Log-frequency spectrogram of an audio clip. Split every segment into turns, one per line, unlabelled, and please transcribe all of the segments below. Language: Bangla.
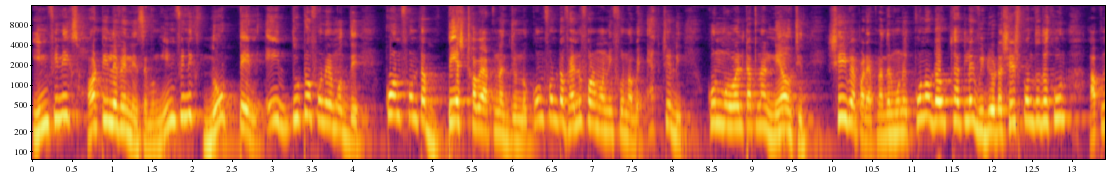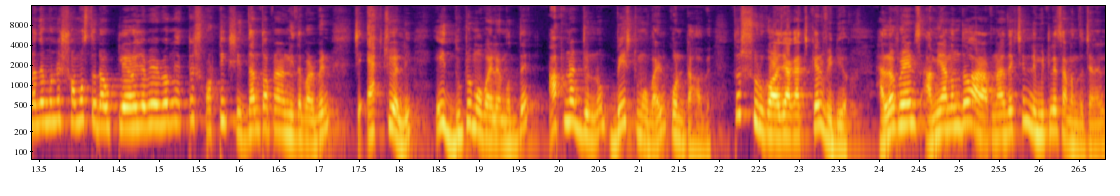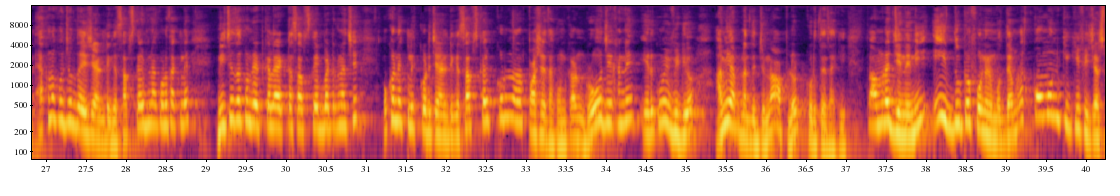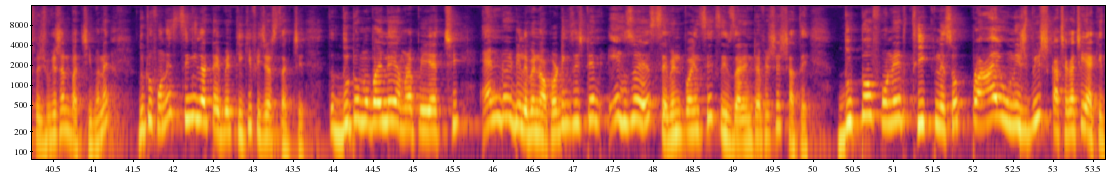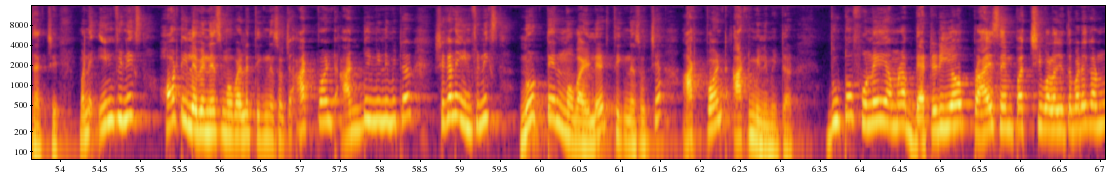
ইনফিনিক্স হট ইলেভেন এস এবং ইনফিনিক্স নোট টেন এই দুটো ফোনের মধ্যে কোন ফোনটা বেস্ট হবে আপনার জন্য? কোন ফোনটা ভ্যালু ফর মানি ফোন হবে? অ্যাকচুয়ালি কোন মোবাইলটা আপনার নেওয়া উচিত? সেই ব্যাপারে আপনাদের মনে কোনো ডাউট থাকলে ভিডিওটা শেষ পর্যন্ত দেখুন। আপনাদের মনে সমস্ত ডাউট ক্লিয়ার হয়ে যাবে এবং একটা সঠিক সিদ্ধান্ত আপনারা নিতে পারবেন যে অ্যাকচুয়ালি এই দুটো মোবাইলের মধ্যে আপনার জন্য বেস্ট মোবাইল কোনটা হবে? তো শুরু করা যাক আজকের ভিডিও হ্যালো ফ্রেন্ডস আমি আনন্দ আর আপনারা দেখছেন লিমিটলেস আনন্দ চ্যানেল এখনও পর্যন্ত এই চ্যানেলটিকে সাবস্ক্রাইব না করে থাকলে নিচে দেখুন রেড কালার একটা সাবস্ক্রাইব বাটন আছে। ওখানে ক্লিক করে চ্যানেলটিকে সাবস্ক্রাইব করুন আর পাশে থাকুন। কারণ রোজ এখানে এরকমই ভিডিও আমি আপনাদের জন্য আপলোড করতে থাকি। তো আমরা জেনে নিই, এই দুটো ফোনের মধ্যে আমরা কমন কী কী ফিচার স্পেসিফিকেশান পাচ্ছি? মানে দুটো ফোনে সিমিলার টাইপের কী কী ফিচার্স থাকছে? তো দুটো মোবাইলে আমরা পেয়ে যাচ্ছি Android eleven operating system XOS seven point six user ইন্টারফেসের সাথে। দুটো ফোনের থিকনেসও প্রায় উনিশ বিশ কাছাকাছি একই থাকছে। মানে ইনফিনিক্স হট ইলেভেন এস মোবাইলের থিকনেস হচ্ছে আট পয়েন্ট আট দুই মিলিমিটার সেখানে ইনফিনিক্স নোট টেন মোবাইলের থিকনেস হচ্ছে আট পয়েন্ট আট মিলিমিটার দুটো ফোনেই আমরা ব্যাটারিও প্রায় সেম পাচ্ছি বলা যেতে পারে, কারণ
